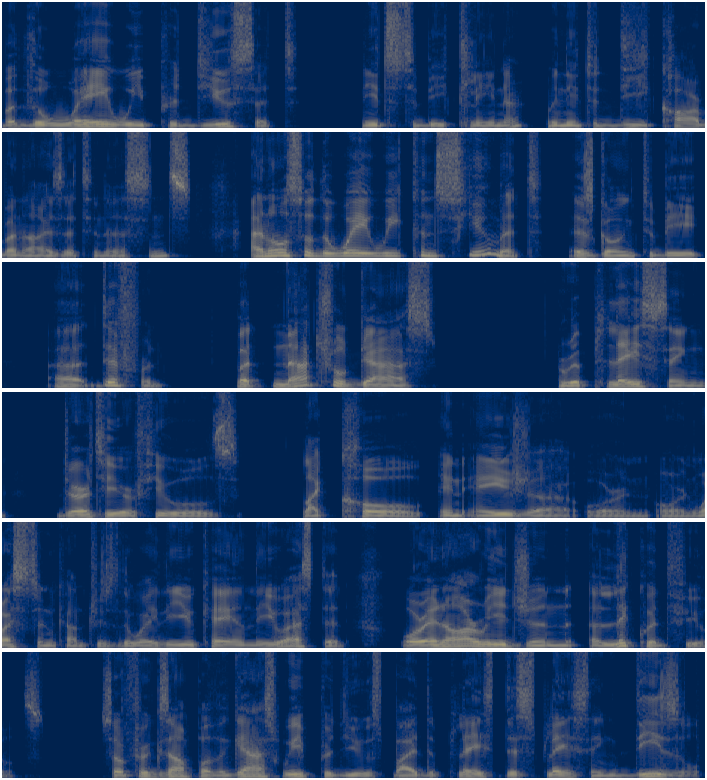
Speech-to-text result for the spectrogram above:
but the way we produce it needs to be cleaner. We need to decarbonize it in essence. And also the way we consume it is going to be uh, different. But natural gas replacing dirtier fuels like coal in Asia or in, or in Western countries, the way the UK and the US did, or in our region, uh, liquid fuels. So, for example, the gas we produce by displacing diesel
